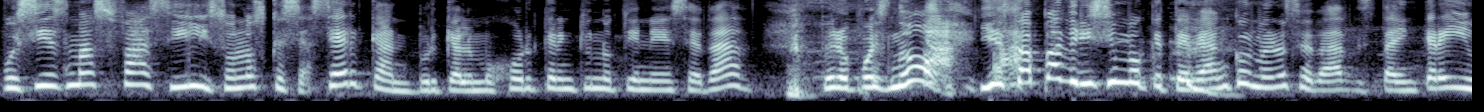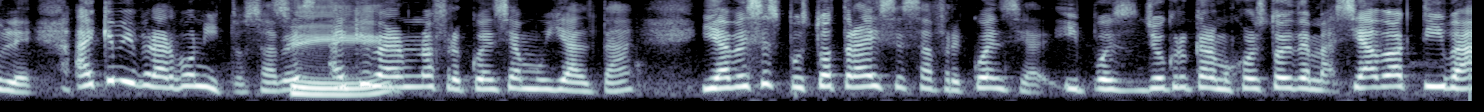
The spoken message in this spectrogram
Pues sí es más fácil y son los que se acercan, porque a lo mejor creen que uno tiene esa edad. Pero pues no. Y está padrísimo que te vean con menos edad, está increíble. Hay que vibrar bonito, ¿sabes? Sí. Hay que vibrar en una frecuencia muy alta y a veces pues tú atraes esa frecuencia. Y pues yo creo que a lo mejor estoy demasiado activa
